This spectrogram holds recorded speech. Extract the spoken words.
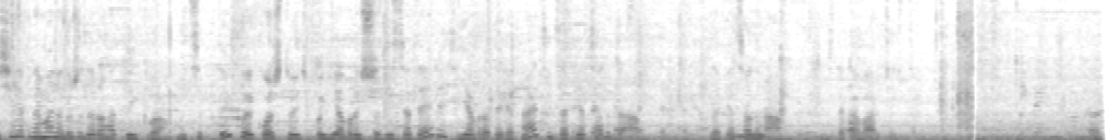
А ще, як на мене, дуже дорога тиква. Оці тикви коштують по євро 69, євро 19 за 500 грам. За 500 грам. Ось така вартість. Так,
